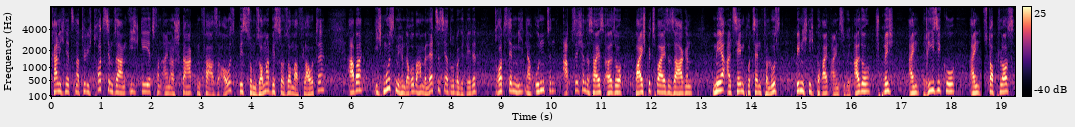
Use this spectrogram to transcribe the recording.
kann ich jetzt natürlich trotzdem sagen, ich gehe jetzt von einer starken Phase aus bis zum Sommer, bis zur Sommerflaute. Aber ich muss mich, und darüber haben wir letztes Jahr drüber geredet, trotzdem nach unten absichern. Das heißt also beispielsweise sagen, mehr als 10% Verlust bin ich nicht bereit einzugehen. Also sprich, ein Risiko, ein Stop-Loss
